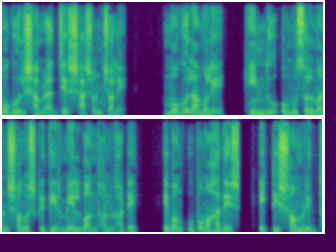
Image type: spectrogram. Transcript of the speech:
মোগল সাম্রাজ্যের শাসন চলে। মোগল আমলে হিন্দু ও মুসলমান সংস্কৃতির মেলবন্ধন ঘটে এবং উপমহাদেশ একটি সমৃদ্ধ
